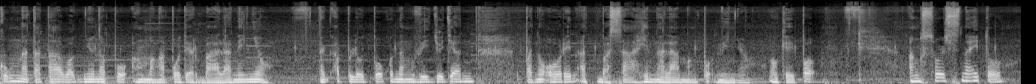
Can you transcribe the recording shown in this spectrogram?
kung natatawag nyo na po ang mga poder bala ninyo. Nag-upload po ako ng video dyan, panoorin at basahin na lamang po ninyo. Okay po? Ang source na ito,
